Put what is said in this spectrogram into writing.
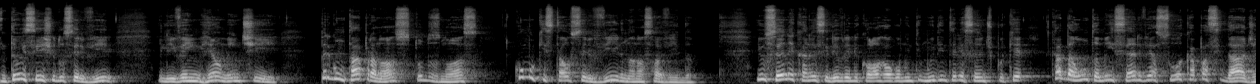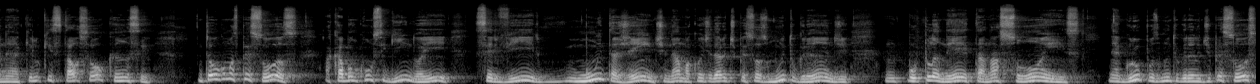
Então, esse eixo do servir, ele vem realmente perguntar para nós, todos nós, como que está o servir na nossa vida. E o Sêneca, nesse livro, ele coloca algo muito, muito interessante, porque cada um também serve à sua capacidade, né? aquilo que está ao seu alcance. Então algumas pessoas acabam conseguindo aí servir muita gente, né, uma quantidade de pessoas muito grande, o planeta, nações, né, grupos muito grandes de pessoas.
